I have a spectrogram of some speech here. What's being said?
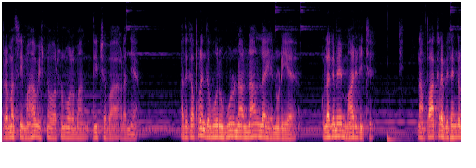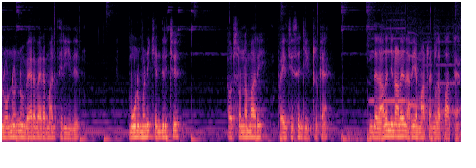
பிரம்மஸ்ரீ மகாவிஷ்ணு அவர்கள் மூலமாக தீட்சபா அடைஞ்சேன். அதுக்கப்புறம் இந்த ஒரு மூணு நாலு நாளில் என்னுடைய உலகமே மாறிடுச்சு. நான் பார்க்குற விதங்கள் ஒன்று ஒன்றும் வேறு வேறு மாதிரி தெரியுது. மூணு மணிக்கு எந்திரிச்சு அவர் சொன்ன மாதிரி பயிற்சி செஞ்சுக்கிட்டு இருக்கேன் இந்த நாலஞ்சு நாளே நிறைய மாற்றங்களை பார்த்தேன்.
